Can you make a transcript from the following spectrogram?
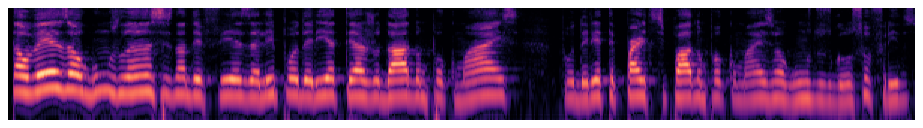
Talvez alguns lances na defesa ali poderia ter ajudado um pouco mais, poderia ter participado um pouco mais em alguns dos gols sofridos.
